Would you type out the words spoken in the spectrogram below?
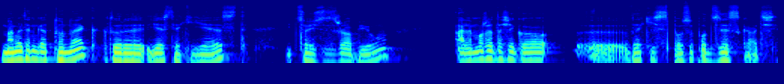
mamy ten gatunek, który jest jaki jest i coś zrobił, ale może da się go w jakiś sposób odzyskać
